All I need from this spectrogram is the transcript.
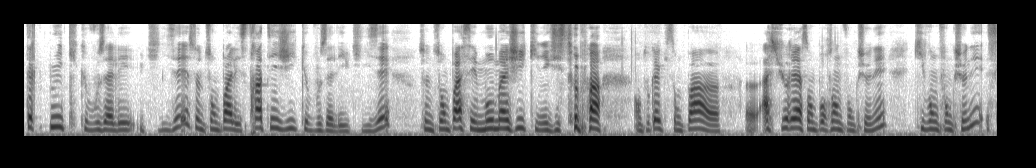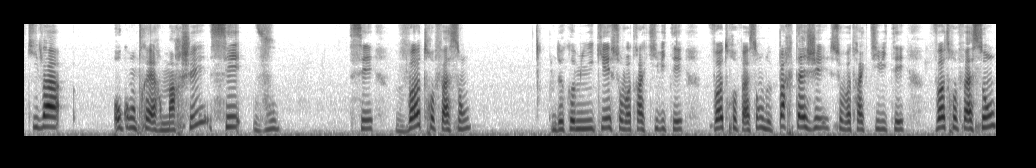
techniques que vous allez utiliser, ce ne sont pas les stratégies que vous allez utiliser, ce ne sont pas ces mots magiques qui n'existent pas, en tout cas qui ne sont pas euh, euh, assurés à 100% de fonctionner, qui vont fonctionner. Ce qui va au contraire marcher, c'est vous. C'est votre façon de communiquer sur votre activité, votre façon de partager sur votre activité, votre façon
